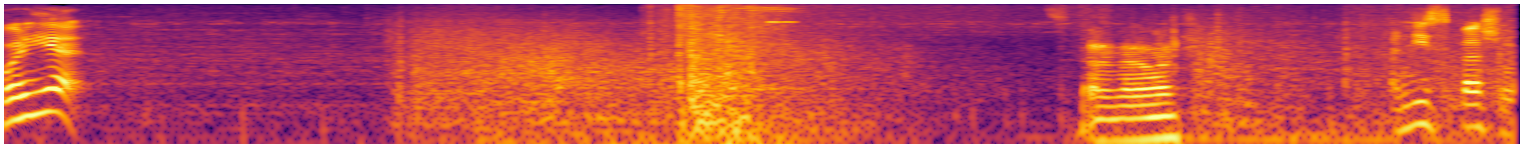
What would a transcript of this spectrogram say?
Where he at? Don't know one. I need special.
